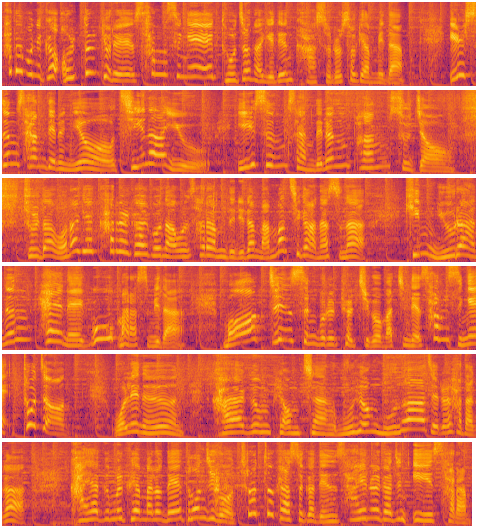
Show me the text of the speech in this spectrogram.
하다 보니까 얼떨결에 3승에 도전하게 된 가수를 소개합니다. 1승 상대는요, 진아유. 2승 상대는 방수정. 둘 다 워낙에 칼을 갈고 나온 사람들이라 만만치가 않았으나 김유라는 해내고 말았습니다. 멋진 승부를 펼치고 마침내 3승에 도전. 원래는 가야금 병창 무형 문화제를 하다가 가야금을 그야말로 내 던지고 트로트 가수가 된 사연을 가진 이 사람.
